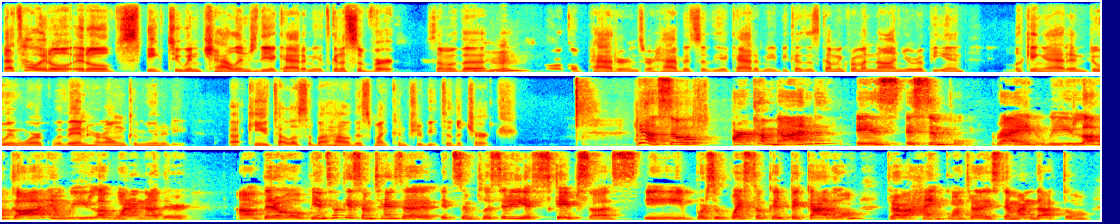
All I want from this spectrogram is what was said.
that's how it'll it'll speak to and challenge the academy. It's going to subvert some of the, mm-hmm. the, historical patterns or habits of the academy because it's coming from a non-European looking at and doing work within her own community. Uh, can you tell us about how this might contribute to the church? Yeah, so our command is is simple, right? We love God and we love one another. Um, pero pienso que sometimes uh, its simplicity escapes us y por supuesto que el pecado trabaja en contra de este mandato.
